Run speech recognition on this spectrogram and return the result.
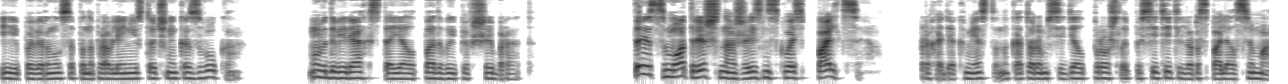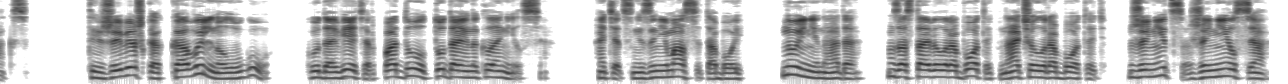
и повернулся по направлению источника звука. В дверях стоял подвыпивший брат. «Ты смотришь на жизнь сквозь пальцы», Проходя к месту, на котором сидел прошлый посетитель, распалялся Макс. «Ты живешь как ковыль на лугу. Куда ветер подул, туда и наклонился. Отец не занимался тобой. Ну и не надо. Заставил работать, начал работать. Жениться, женился.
